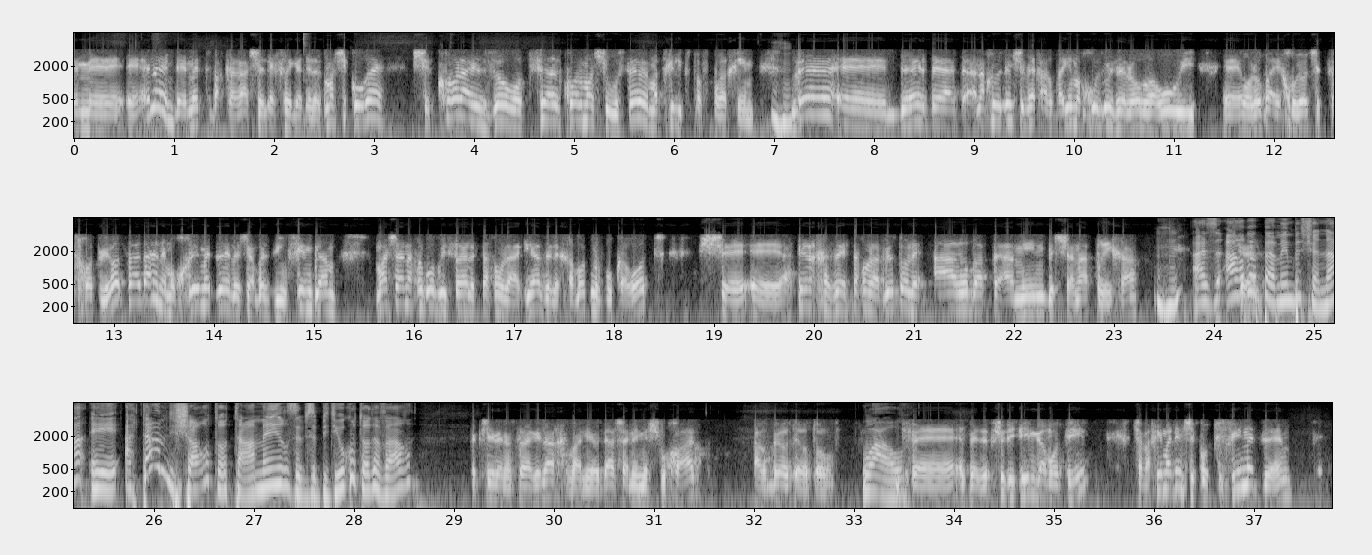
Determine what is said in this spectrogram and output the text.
הם, אה, אה, אין להם באמת בקרה של איך לגדל. אז מה שקורה, שכל האזור עוצר כל מה שהוא עושה ומתחיל לקטוף פרחים. ואנחנו יודעים שבערך 40% מזה לא ראוי, אה, או לא באיכויות שצריכות להיות, ועדיין הם מוכרים את זה, ויש הרבה זיופים גם. מה שאנחנו פה בישראל הצלחנו להגיע זה לחוות מבוקרות, שהפרח הזה הצלחנו להביא אותו לארבע פעמים בשנה פריחה. אז ארבע כן. פעמים בשנה, אה, הטעם נשאר אותו טעם, מאיר? זה בדיוק אותו דבר? תקשיבי, אני רוצה להגיד לך, ואני יודע שאני משוחד, הרבה יותר טוב. וואו. ו- וזה פשוט הדהים גם אותי. עכשיו, הכי מדהים שכותבים את זה,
